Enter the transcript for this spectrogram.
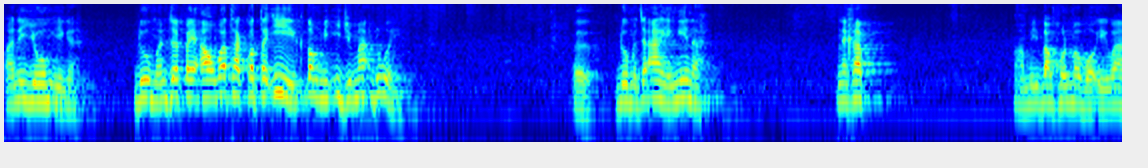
อันนี้โยงอีกอะดูเหมือนจะไปเอาว่าถ้ากตอีต้องมีอิจุมะด้วยเออดูมันจะอ้างอย่างนี้นะนะครับมีบางคนมาบอกอีกว่า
